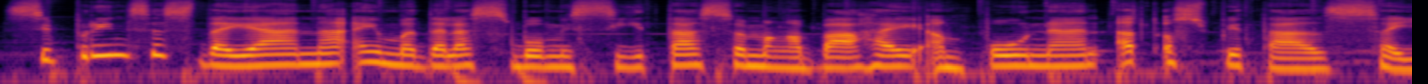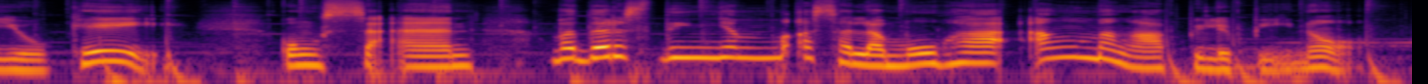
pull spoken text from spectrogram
si Princess Diana ay madalas bumisita sa mga bahay ampunan at ospital sa UK, kung saan madalas din niyang maasalamuha ang mga Pilipino.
